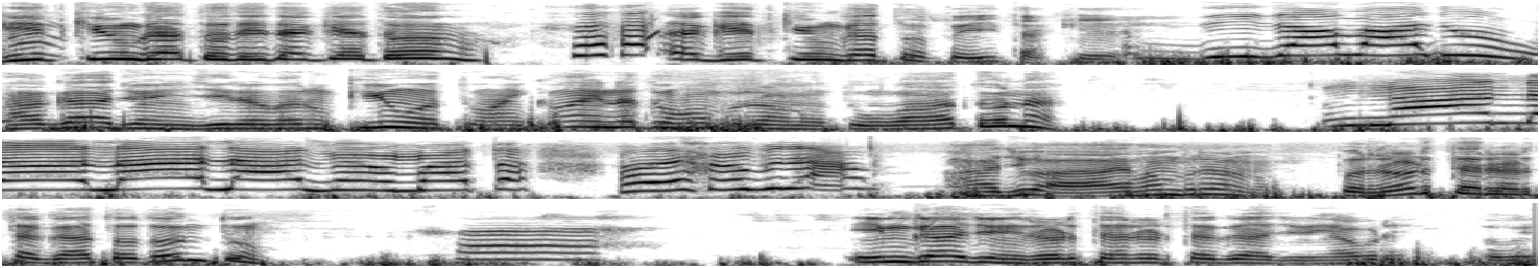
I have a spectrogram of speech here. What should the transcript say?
ગીત ક્યું ગાતો દીતા ઈતા કહેતો એ ગીત ક્યું ગાતો તો ઈતા કે. જીરા બાજુ હા ગાજો અહીં જીરાવાનું ક્યું હતું? અહીં કઈ નહોતું સંભળાણું તું વા હતો ને. ના ના ના ના ના માતા હવે હમણાં હા જો આ સંભળાણું પણ રડતા રડતા ગાતો તો ને તું. હા. એમ ગાજો જોઈ રડતા રડતા ગા જોઈ આપણે હવે.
